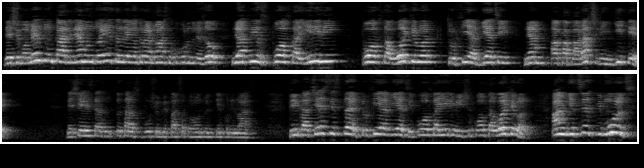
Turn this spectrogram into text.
Deci în momentul în care ne-am îndoit în legătura noastră cu Bunul Dumnezeu, ne-a prins pofta inimii, pofta ochilor, trufia vieții, ne-am acaparat și ne înghite. De ce este atâta zbușuri pe fața pământului în timpul noastre? Fiindcă aceste stări, trufia vieții, pofta inimii și pofta ochilor, a înghițit pe mulți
